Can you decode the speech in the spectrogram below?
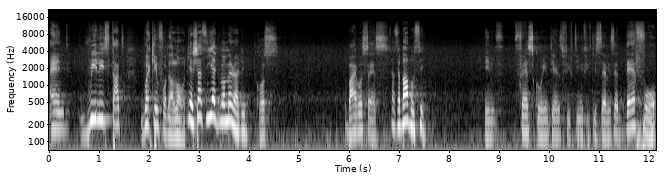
and really start working for the Lord. yɛhyɛ ase yɛ adwuma ma Because the Bible says sɛ bible se in First Corinthians 15 57, said, Therefore,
